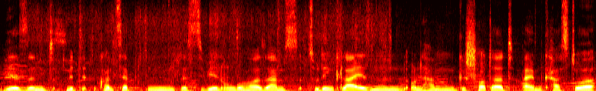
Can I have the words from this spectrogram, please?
Wir sind mit Konzepten des zivilen Ungehorsams zu den Gleisen und haben geschottert beim Castor.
